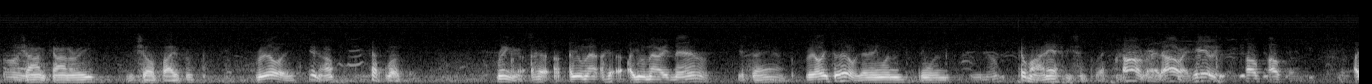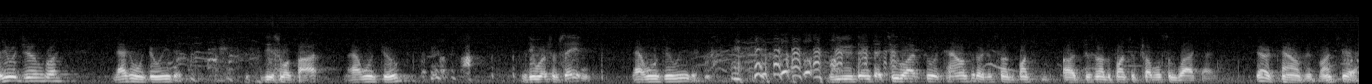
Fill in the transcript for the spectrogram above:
Sean Connery, Michelle Pfeiffer. Really? You know, a couple of ringers. Uh, Are you a, ma- are you a married man? Or? Yes, I am. Really? To who? Is anyone? Anyone? You know? Come on, ask me some questions. All right. All right. Here we go. Oh, okay. Are you a Jew, Roy? That won't do either. Do you smoke pot? That won't do. Do you worship Satan? That won't do either. Do you think that Two Live Crew are talented, or just another bunch, uh, just another bunch of troublesome black guys? They're a talented bunch, yeah.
